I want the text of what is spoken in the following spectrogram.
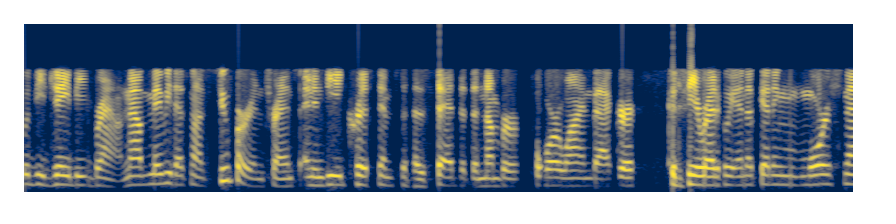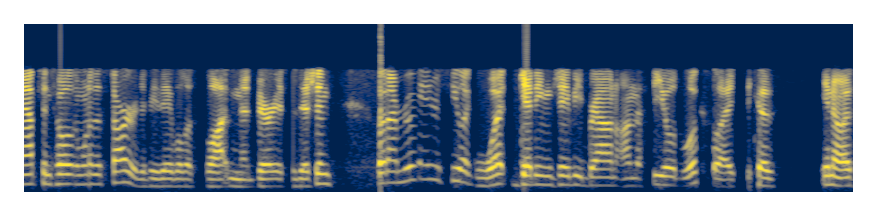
would be J.B. Brown. Now, maybe that's not super entrenched, and indeed Chris Simpson has said that the number four linebacker could theoretically end up getting more snaps in total than one of the starters if he's able to slot in at various positions. But I'm really interested to see like what getting J.B. Brown on the field looks like because you know, as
